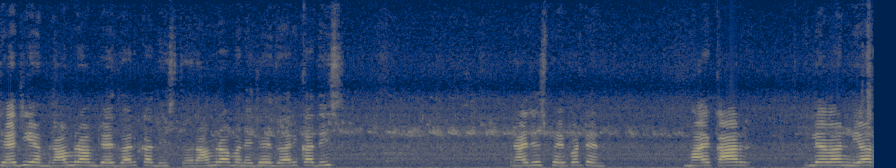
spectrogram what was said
જય જી એમ, રામ રામ, જય દ્વારકાધીશ. તો રામ રામ અને જય દ્વારકાધીશ. રાજેશભાઈ Patel my car eleven year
